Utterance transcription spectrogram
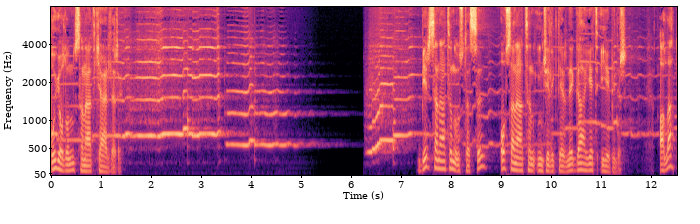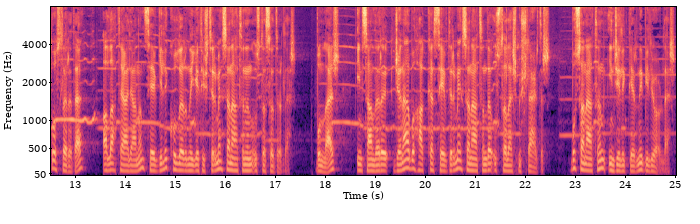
Bu yolun sanatkarları. Bir sanatın ustası, o sanatın inceliklerini gayet iyi bilir. Allah dostları da Allah Teala'nın sevgili kullarını yetiştirme sanatının ustasıdırlar. Bunlar, insanları Cenab-ı Hakk'a sevdirme sanatında ustalaşmışlardır. Bu sanatın inceliklerini biliyorlar.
